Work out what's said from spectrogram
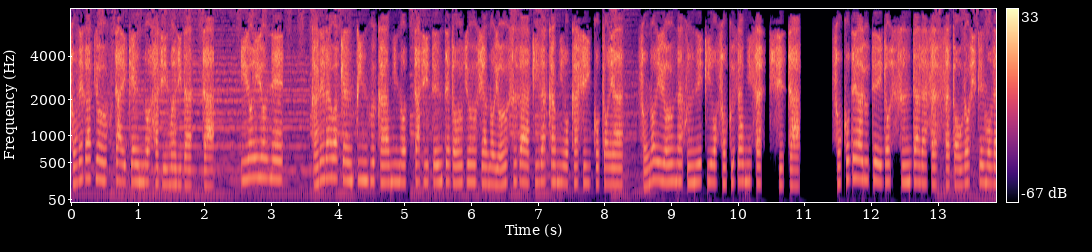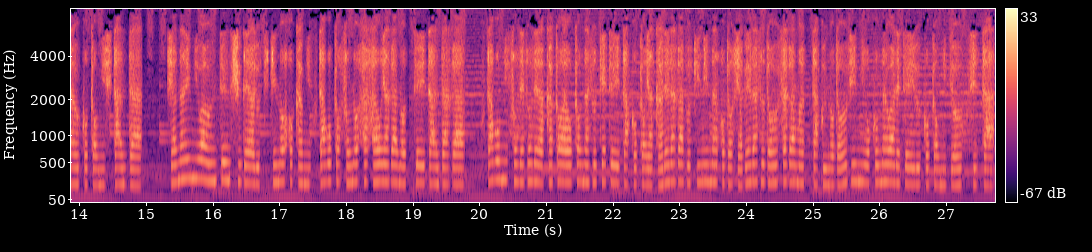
それが恐怖体験の始まりだった。いよいよね。彼らはキャンピングカーに乗った時点で同乗者の様子が明らかにおかしいことや、その異様な雰囲気を即座に察知した。そこである程度進んだらさっさと降ろしてもらうことにしたんだ。車内には運転手である父の他に双子とその母親が乗っていたんだが、双子にそれぞれ赤と青と名付けていたことや彼らが不気味なほど喋らず動作が全くの同時に行われていることに恐怖した。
